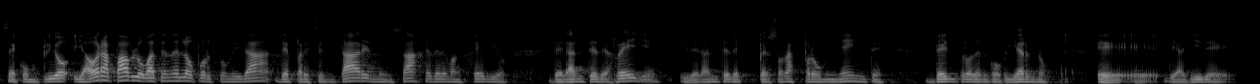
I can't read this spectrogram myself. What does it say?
Se cumplió. Y ahora Pablo va a tener la oportunidad de presentar el mensaje del Evangelio delante de reyes y delante de personas prominentes dentro del gobierno eh, eh, de allí, de,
